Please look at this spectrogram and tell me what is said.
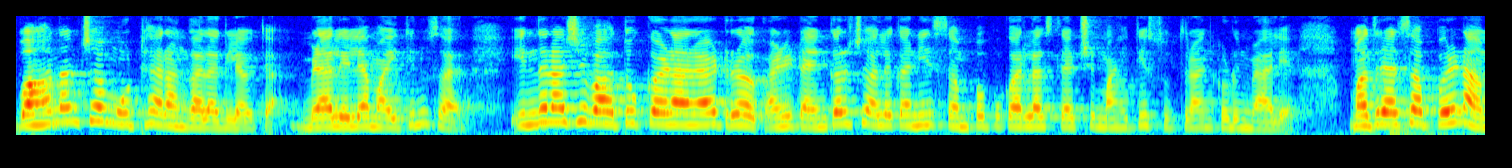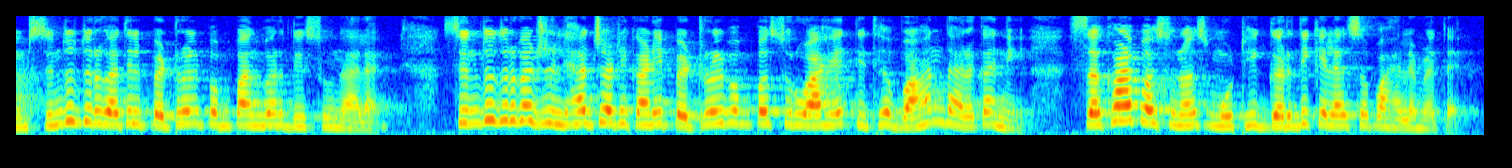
वाहनांच्या मोठ्या रांगा लागल्या होत्या. मिळालेल्या माहितीनुसार इंधनाची वाहतूक करणाऱ्या ट्रक आणि टँकर चालकांनी संप पुकारला असल्याची माहिती सूत्रांकडून मिळाली आहे. मात्र याचा परिणाम सिंधुदुर्गातील पेट्रोल पंपांवर दिसून आलाय. सिंधुदुर्ग जिल्ह्यात ज्या ठिकाणी पेट्रोल पंप सुरू आहेत तिथे वाहनधारकांनी सकाळपासूनच मोठी गर्दी केल्याचं पाहायला मिळत आहे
